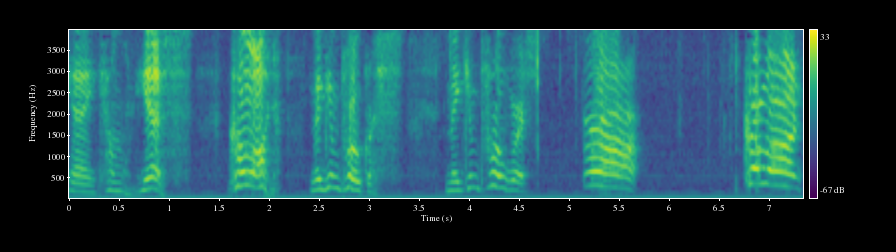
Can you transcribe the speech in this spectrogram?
Okay, come on. Yes! Come on! Making progress. Making progress. Ah! Come on!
